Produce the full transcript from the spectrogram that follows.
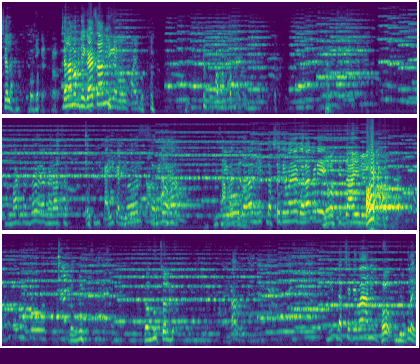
चला. ठीक आहे हो. चला मग निघायचं आम्ही. ठीक आहे भाऊ पाय बघ सांभाळ कर गं या घराचं. हो, तुम्ही काही काळजी करू बस, नका. सर्व हा. मी हो, सांभाळते ना. जरा नीट लक्ष ठेवा या घराकडे. व्यवस्थित जा आई, हट! व्यवस्थित गंगू गंगू चल. ग. लक्ष ठेवा आणि हो. बिलकुल आहे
